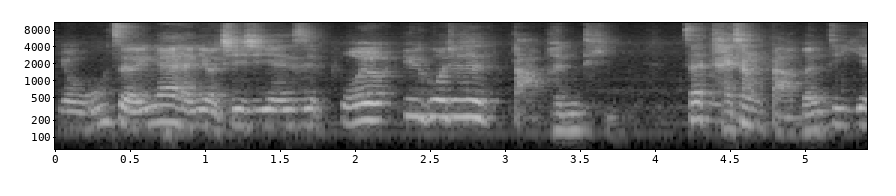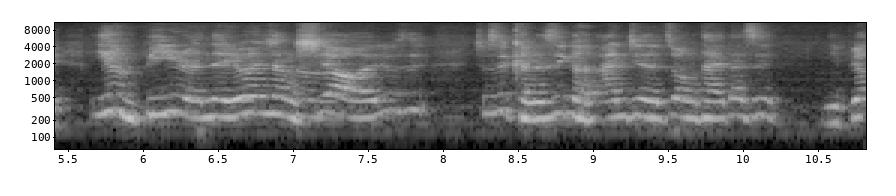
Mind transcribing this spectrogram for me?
有舞者，应该很有气息焉。是我有遇过，就是打喷嚏，在台上打喷嚏也也很逼人的，也很想笑啊、就是就是可能是一个很安静的状态，但是你不要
